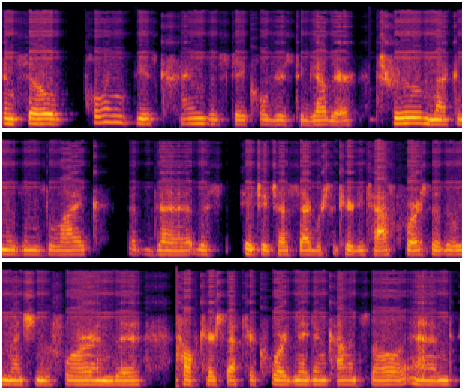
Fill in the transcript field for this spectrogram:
And so pulling these kinds of stakeholders together through mechanisms like the, the HHS Cybersecurity Task Force that, that we mentioned before and the Healthcare Sector Coordinating Council and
